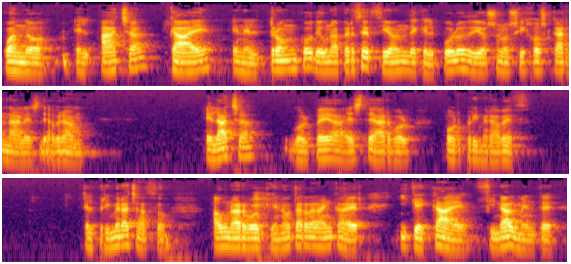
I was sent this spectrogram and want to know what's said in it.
cuando el hacha cae en el tronco de una percepción de que el pueblo de Dios son los hijos carnales de Abraham. El hacha golpea a este árbol por primera vez. El primer hachazo a un árbol que no tardará en caer y que cae finalmente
